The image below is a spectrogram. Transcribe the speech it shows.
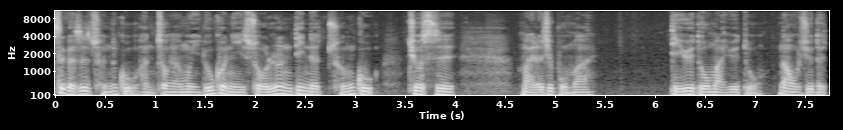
这个是存股很重要的目的。如果你所认定的存股就是买了就不卖，跌越多买越多，那我觉得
